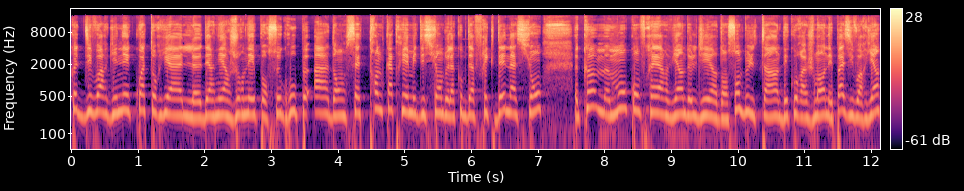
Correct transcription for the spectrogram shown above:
Côte d'Ivoire-Guinée équatoriale, dernière journée pour ce groupe A dans cette 34e édition de la Coupe d'Afrique des Nations. Comme mon confrère vient de le dire dans son bulletin, découragement n'est pas ivoirien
